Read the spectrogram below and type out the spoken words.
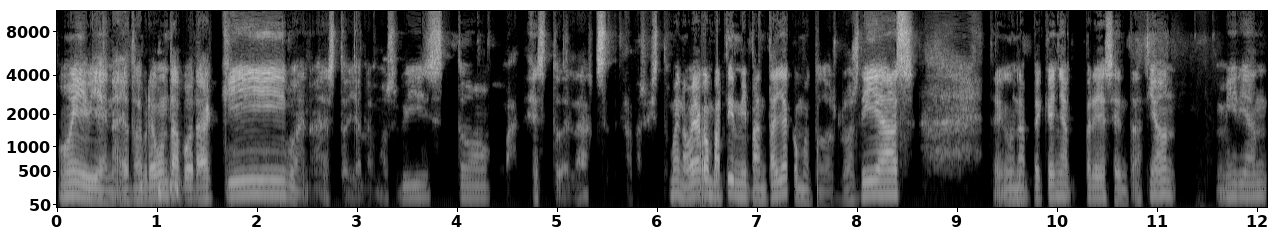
Muy bien, hay otra pregunta por aquí. Bueno, esto ya lo hemos visto. esto de las lo hemos visto. Bueno, voy a compartir mi pantalla como todos los días. Tengo una pequeña presentación. Miriam,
